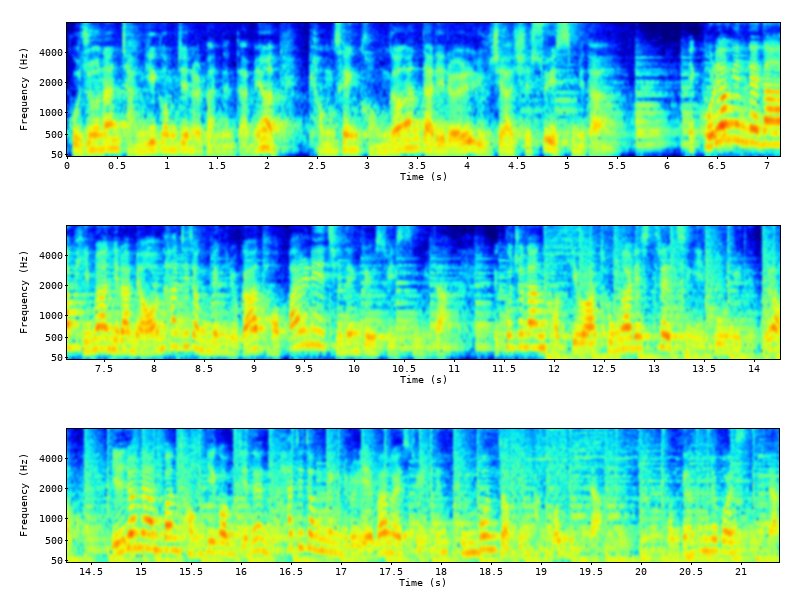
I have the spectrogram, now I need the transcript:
꾸준한 장기 검진을 받는다면 평생 건강한 다리를 유지하실 수 있습니다. 네, 고령인데다 비만이라면 하지정맥류가 더 빨리 진행될 수 있습니다. 네, 꾸준한 걷기와 종아리 스트레칭이 도움이 되고요. 1년에 한 번 정기 검진은 하지정맥류를 예방할 수 있는 근본적인 방법입니다. 건강 365였습니다.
